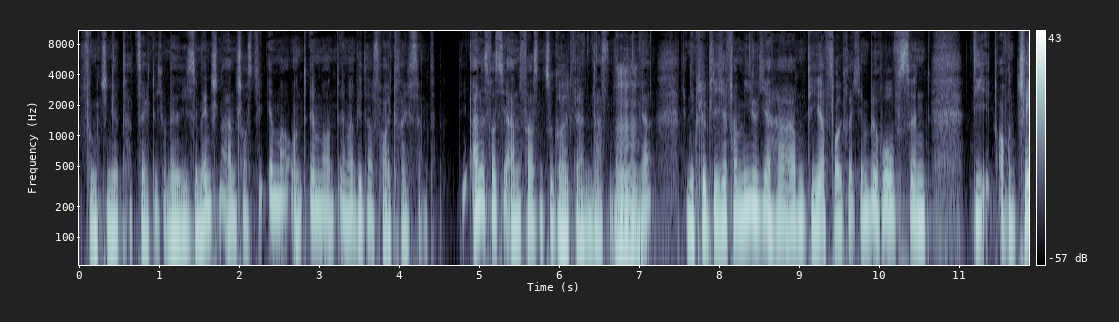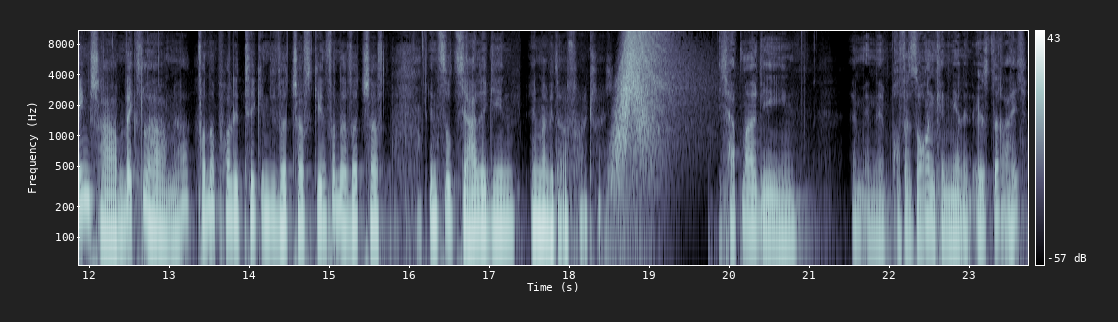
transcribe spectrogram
funktioniert tatsächlich. Und wenn du diese Menschen anschaust, die immer und immer und immer wieder erfolgreich sind, die alles, was sie anfassen, zu Gold werden lassen. Mhm. Ja? Die eine glückliche Familie haben, die erfolgreich im Beruf sind, die auch einen Change haben, Wechsel haben. Ja? Von der Politik in die Wirtschaft gehen, von der Wirtschaft ins Soziale gehen, immer wieder erfolgreich. Ich habe mal die ähm, eine Professorin kennengelernt in Österreich.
